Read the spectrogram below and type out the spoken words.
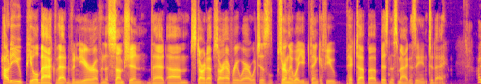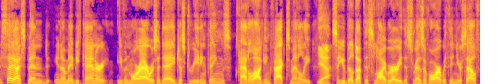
how do you peel back that veneer of an assumption that um, startups are everywhere, which is certainly what you'd think if you picked up a business magazine today? I'd say I spend, you know, maybe 10 or even more hours a day just reading things, cataloging facts mentally. Yeah. So you build up this library, this reservoir within yourself,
